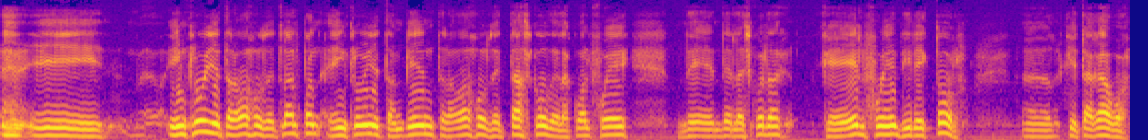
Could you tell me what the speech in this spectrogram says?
Y Incluye trabajos de Tlalpan e incluye también trabajos de Tasco, de la cual fue de, la escuela que él fue director, uh, Kitagawa.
